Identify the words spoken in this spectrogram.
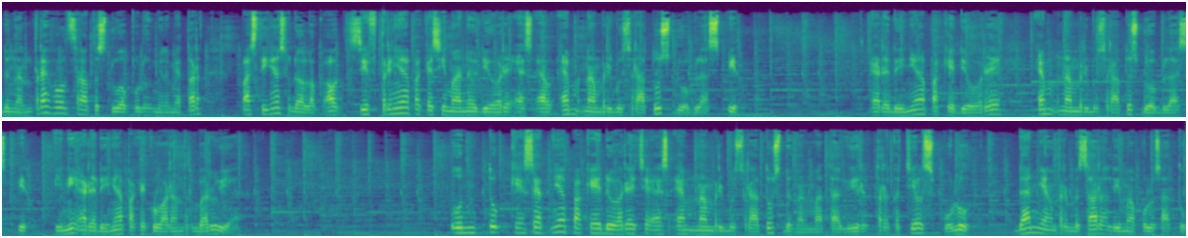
dengan travel 120 mm, pastinya sudah lockout. Shifternya pakai Shimano Diore SLM 6100 12 speed. RD-nya pakai Diore M6100 12 speed. Ini RD-nya pakai keluaran terbaru ya. Untuk kesetnya pakai Dore CSM 6100 dengan mata gear terkecil 10 dan yang terbesar 51.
